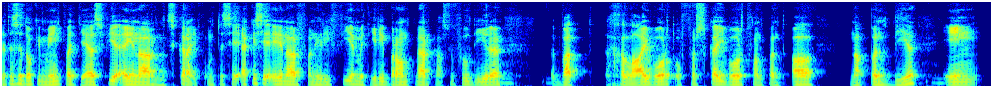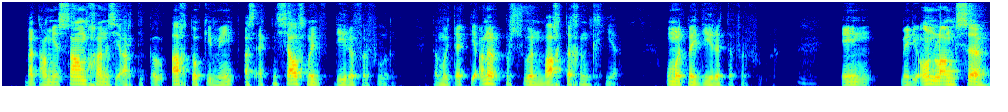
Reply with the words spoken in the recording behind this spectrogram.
Dit is 'n dokument wat jy as vee eienaar moet skryf om te sê ek is die eienaar van hierdie vee met hierdie brandmerk, as hoeveel diere wat gelaai word of verskei word van punt A na punt B en wat daarmee saamgaan is die artikel 8 dokument as ek nie self my diere vervoer nie, dan moet ek die ander persoon magtiging gee om met my diere te vervoer. En met die onlangse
